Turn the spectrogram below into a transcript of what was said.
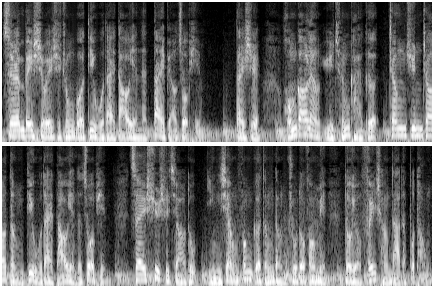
虽然被视为是中国第五代导演的代表作品，但是《红高粱》与陈凯歌、张君钊等第五代导演的作品，在叙事角度、影像风格等等诸多方面都有非常大的不同。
